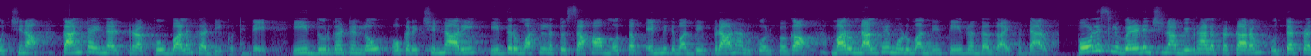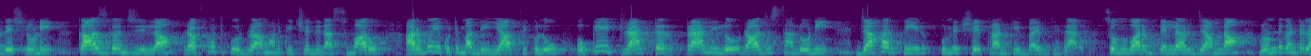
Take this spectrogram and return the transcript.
వచ్చిన కంటైనర్ ట్రక్కు బలంగా ఢీకొట్టింది. ఈ దుర్ఘటనలో ఒకరి చిన్నారి ఇద్దరు మహిళలతో సహా మొత్తం ఎనిమిది మంది ప్రాణాలు కోల్పోగా మరో నలభై మూడు మంది తీవ్రంగా గాయపడ్డారు. పోలీసులు వెల్లడించిన వివరాల ప్రకారం ఉత్తరప్రదేశ్లోని కాజ్గంజ్ జిల్లా రఫత్పూర్ గ్రామానికి చెందిన సుమారు అరవై ఒకటి మంది యాత్రికులు ఒకే ట్రాక్టర్ ట్రాలీలో రాజస్థాన్లోని జహర్పీర్ పుణ్యక్షేత్రానికి బయలుదేరారు. సోమవారం తెల్లారుజామున రెండు గంటల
